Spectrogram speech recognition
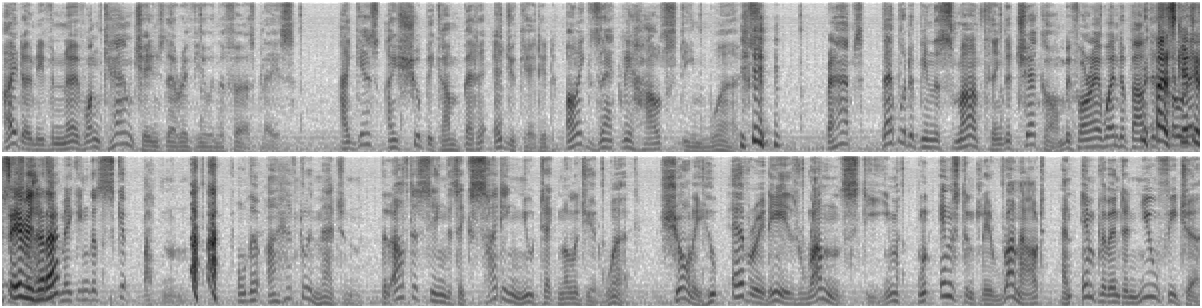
I don't even know if one can change their review in the first place. I guess I should become better educated on exactly how Steam works. Perhaps that would have been the smart thing to check on before I went about this whole exercise of making the skip button. Although I have to imagine that after seeing this exciting new technology at work, Surely whoever it is runs Steam will instantly run out and implement a new feature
